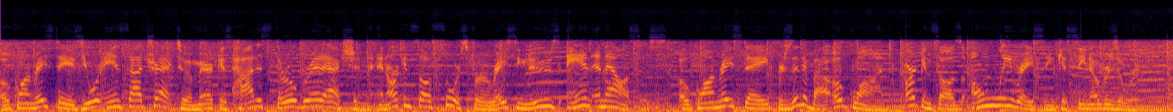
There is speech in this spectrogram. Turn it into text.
Oaklawn Race Day is your inside track to America's hottest thoroughbred action and Arkansas source for racing news and analysis. Oaklawn Race Day, presented by Oaklawn, Arkansas's only racing casino resort.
